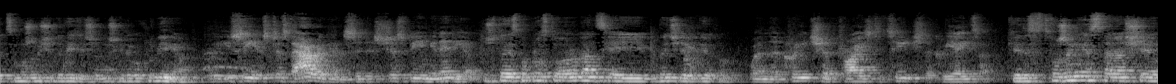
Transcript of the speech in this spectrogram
e, co możemy się dowiedzieć odnośnie tego chlubienia. But you see, it's just arrogance and it's just being an idiot Że to jest po prostu arogancja i bycie idiotą. when the creature tries to teach the creator. Kiedy stworzenie stara się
